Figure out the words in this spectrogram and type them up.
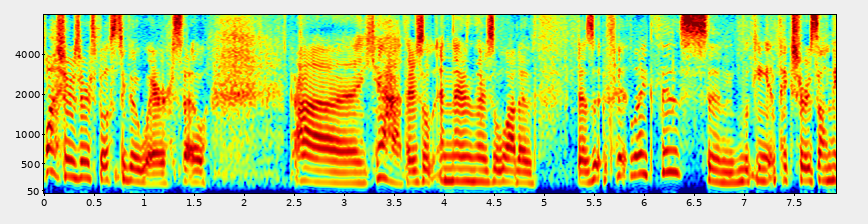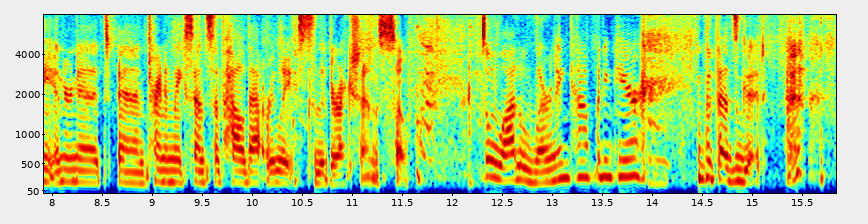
washers are supposed to go where. So uh, yeah, there's a, and then there's a lot of does it fit like this and looking at pictures on the internet and trying to make sense of how that relates to the directions. So there's a lot of learning happening here, but that's good.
